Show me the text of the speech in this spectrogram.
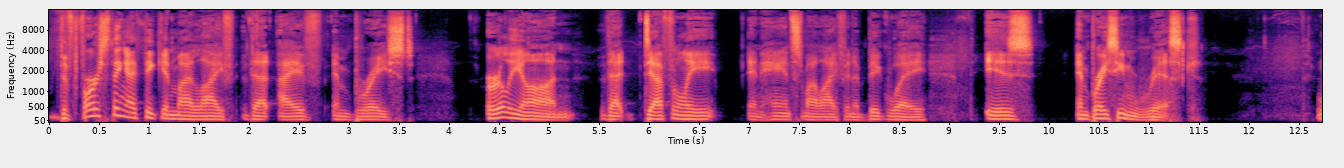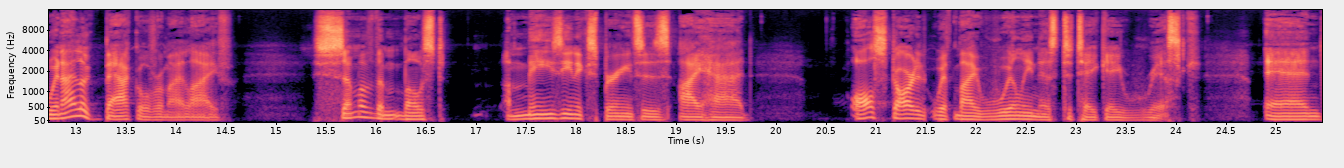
The first thing I think in my life that I've embraced early on that definitely enhanced my life in a big way is embracing risk. When I look back over my life, some of the most amazing experiences I had all started with my willingness to take a risk. And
